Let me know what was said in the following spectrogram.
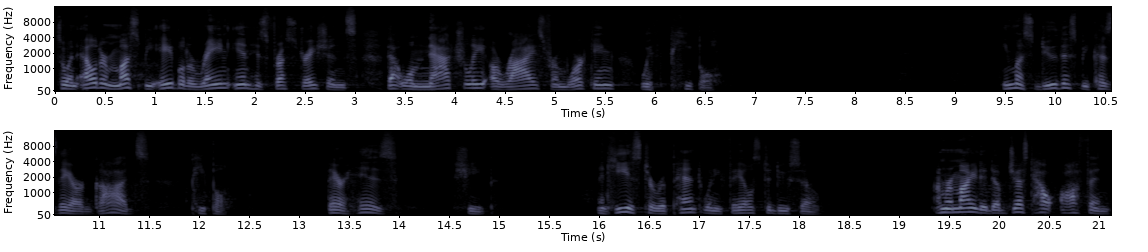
So, an elder must be able to rein in his frustrations that will naturally arise from working with people. He must do this because they are God's people, they are his sheep. And he is to repent when he fails to do so. I'm reminded of just how often,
